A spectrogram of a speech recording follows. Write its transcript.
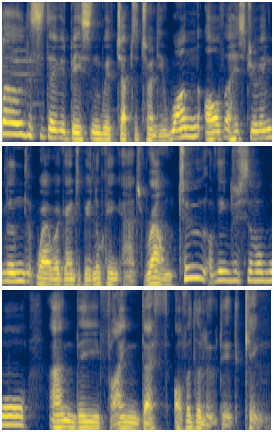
Hello, this is David Beeson with chapter 21 of A History of England, where we're going to be looking at round two of the English Civil War and the fine death of a deluded king.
